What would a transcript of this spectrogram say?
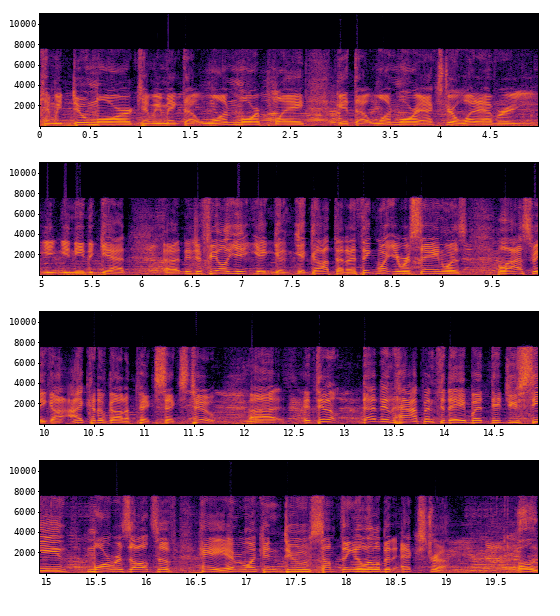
can we do more? Can we make that one more play, get that one more extra, whatever you, you need to get? Uh, did you feel you, you, you got that? I think what you were saying was last week I, I could have got a pick six too. Uh, it didn't. That didn't happen today. But did you see more results of hey, everyone can do something a little bit extra? Oh,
